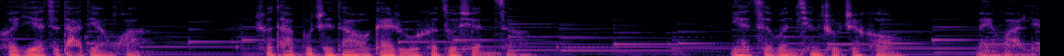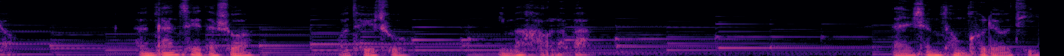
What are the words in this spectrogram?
和叶子打电话，说他不知道该如何做选择。叶子问清楚之后，没挽留，很干脆地说：“我退出，你们好了吧？”男生痛哭流涕。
